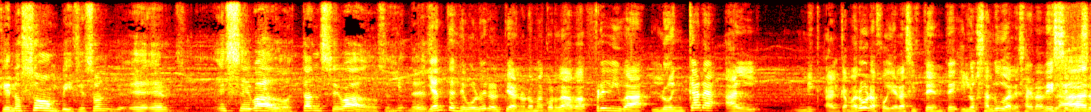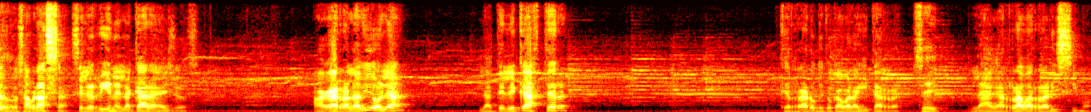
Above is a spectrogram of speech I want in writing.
que no son pifies. Son. eh, eh, es cebado, están cebados, Y, ¿entendés? y antes de volver al piano, no me acordaba, Freddy va, lo encara al, al camarógrafo y al asistente y los saluda, les agradece, Claro. los, los abraza, se le ríen en la cara a ellos. Agarra la viola, la Telecaster. Qué raro que tocaba la guitarra. Sí. La agarraba rarísimo.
